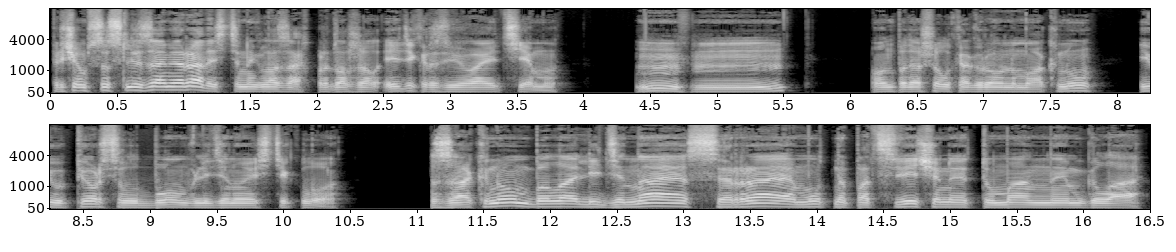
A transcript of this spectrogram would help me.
причем со слезами радости на глазах», — продолжал Эдик, развивая тему. «Угу». Он подошел к огромному окну, и уперся лбом в ледяное стекло. За окном была ледяная, сырая, мутно подсвеченная туманная мгла.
